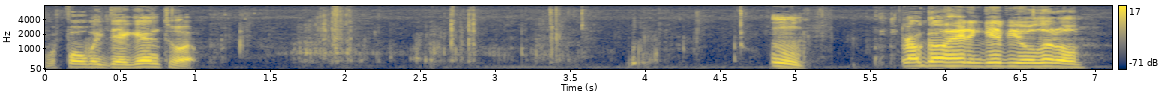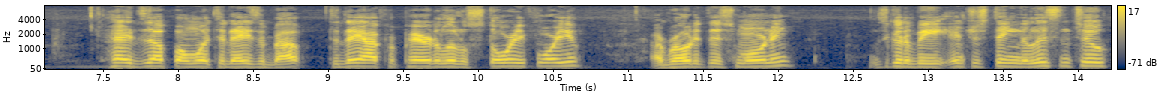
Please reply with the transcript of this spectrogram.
before we dig into it. Mm. I'll go ahead and give you a little heads up on what today's about. Today I prepared a little story for you. I wrote it this morning. It's going to be interesting to listen to.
